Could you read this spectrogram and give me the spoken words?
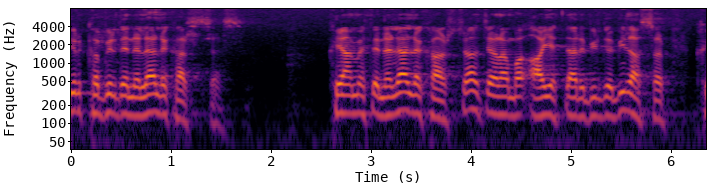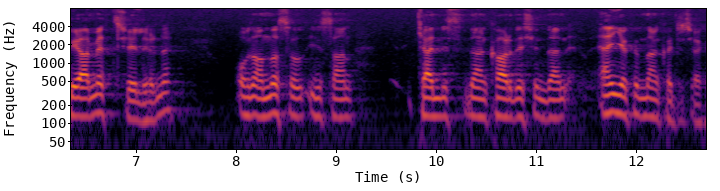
bir kabirde nelerle karşılaşacağız? Kıyamette nelerle karşılaşacağız? Cenab-ı Hak ayetleri bildiriyor bilhassa kıyamet şeylerini. Ondan nasıl insan kendisinden, kardeşinden, en yakından kaçacak?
